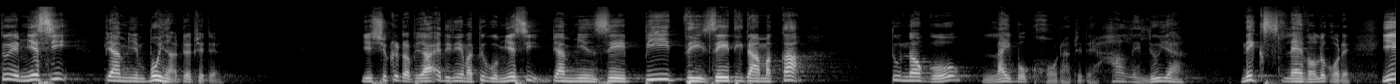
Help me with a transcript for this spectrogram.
သူ့ရဲ့မျက်စိပြန်မြင်ဖို့ရအတွက်ဖြစ်တယ်ယေရှုခရစ်တော်ဘုရားအဲ့ဒီနေ့မှာသူ့ကိုမျက်စိပြန်မြင်စေပြီးဒီစေတီတာမကသူ့နောက်ကိုလိုက်ဖို့ခေါ်တာဖြစ်တယ် hallelujah next level လို့ခေါ်တယ်ယေ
